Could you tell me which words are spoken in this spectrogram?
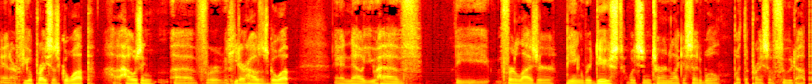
and our fuel prices go up, housing uh, for heat our houses go up, and now you have the fertilizer being reduced, which in turn, like I said, will put the price of food up.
